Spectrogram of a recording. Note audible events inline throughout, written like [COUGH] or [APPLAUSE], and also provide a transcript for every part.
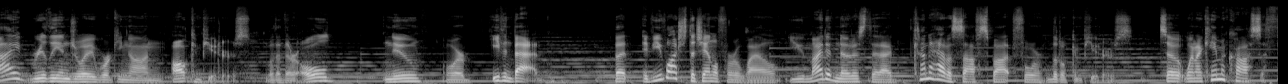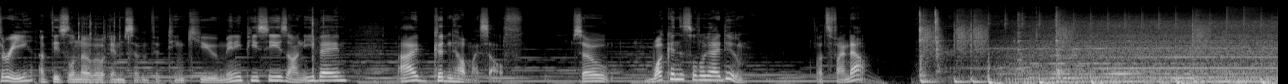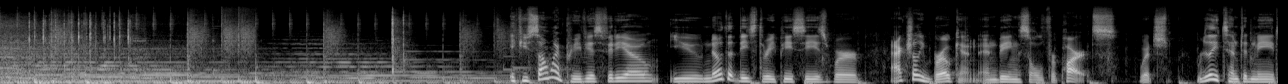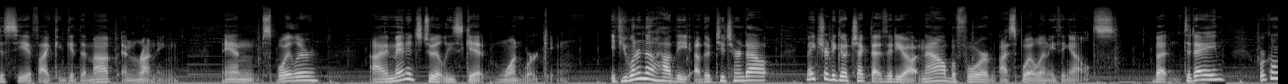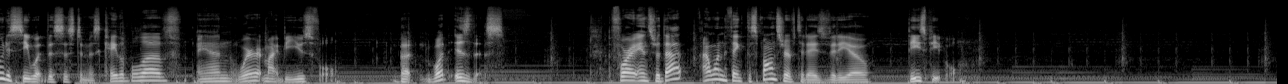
I really enjoy working on all computers, whether they're old, new, or even bad. But if you've watched the channel for a while, you might have noticed that I kind of have a soft spot for little computers. So when I came across three of these Lenovo M715Q mini PCs on eBay, I couldn't help myself. So what can this little guy do? Let's find out. If you saw my previous video, you know that these three PCs were actually broken and being sold for parts, which really tempted me to see if I could get them up and running. And spoiler, I managed to at least get one working. If you want to know how the other two turned out, make sure to go check that video out now before I spoil anything else. But today, we're going to see what this system is capable of and where it might be useful. But what is this? Before I answer that, I want to thank the sponsor of today's video, these people.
